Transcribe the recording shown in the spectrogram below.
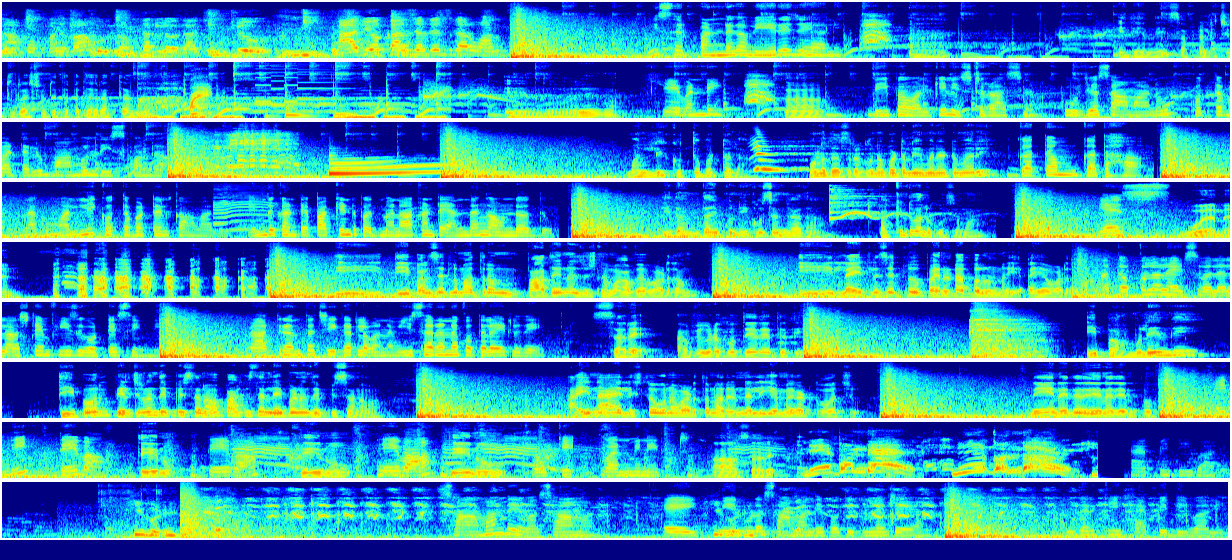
నా బొమ్మని బాబు డాక్టర్లో దా చుచ్చు ఆడియో కన్సల్టెన్స్ గారు వన్ ఈసారి పండగ వేరే చేయాలి? ఇదేంది? సప్లైలో చిట్లు రాసినట్టు ఏందో ఏమో. ఏవండి? ఆ, దీపావళికి లిస్టు రాసిన. పూజ సామాను కొత్త బట్టలు బాంబులు తీసుకొని రా. మళ్ళీ కొత్త బట్టలా? మొన్న దసరా కొన్న బట్టలు ఏమైనట్టు మరి? గతం గత. నాకు మళ్ళీ కొత్త బట్టలు కావాలి. ఎందుకంటే పక్కింటి పద్మ నాకంటే అందంగా ఉండొద్దు. ఇదంతా ఇప్పుడు నీకోసం కాదా? పక్కింటి వాళ్ళ కోసమా? ఎస్ Women. ఈ దీపాల సెట్లు మాత్రం పాతైన చూసినాం అవే వాడదాం. ఈ లైట్ల సెట్లు పైన డబ్బలు ఉన్నాయి అయ్యే వాడదాం. ఆ తొక్కలో లైట్స్ వల్ల లాస్ట్ టైం ఫీజు కొట్టేసింది. రాత్రి అంతా చీకట్లో ఉన్నాం ఈసారన్నా కొత్త లైట్లుదే. సరే అవి కూడా కొత్త ఏదైతుంది ఈ బాంబులేంది? దీపావళికి పిలిచడం తెప్పిస్తానావా? పాకిస్తాన్ లేపడం తెప్పిస్తానావా? అయినా ఈ లిస్ట్లో ఉన్న వాడితో నా రెండు నెలలు ఈఎంఐ కట్టుకోవచ్చు. నేనైతే తేనే ఏంది? తేవా? తేను. తేవా? తేను. తేవా? తేను. Okay one minute. ఆ, సరే. హ్యాపీ దీవాలి సామాన్ దేవా సామాన్? ఏయ్ మీరు కూడా సామాన్ దేపోతే ఇట్లనే చేయండి. అందరికీ హ్యాపీ దీవాలి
